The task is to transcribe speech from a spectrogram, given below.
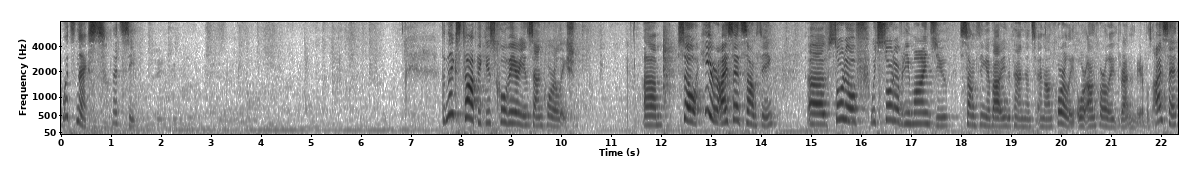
what's next? Let's see. The next topic is covariance and correlation. Um, so here I said something uh, sort of, which sort of reminds you something about independent and uncorrelated or uncorrelated random variables. I said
